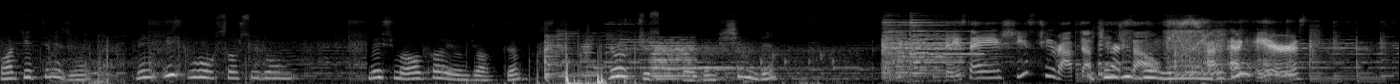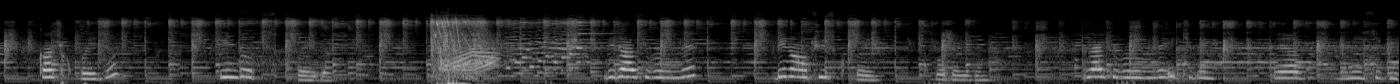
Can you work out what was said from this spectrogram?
fark ettiniz mi? Benim ilk Brawl Stars videom 5 mi 6 ay önce attım. 400 kupaydım. Şimdi İkinci herself. bölümün Hashtag haters. kaç kupaydım? 1400 kupaydım. Bir dahaki bölümde 1600 kupayı, kupadaydım. Dahaki bölümde 2000 veya 1800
